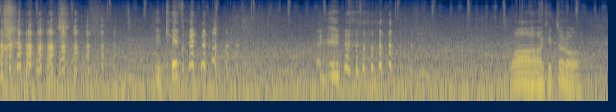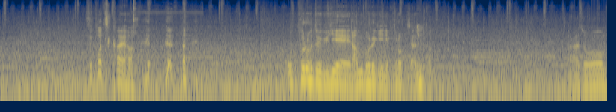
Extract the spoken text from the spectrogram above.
개발. 와 개쩔어. 스포츠카야. 오프로드 위에 람보르기니 부럽지 않다. 알아 좀.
